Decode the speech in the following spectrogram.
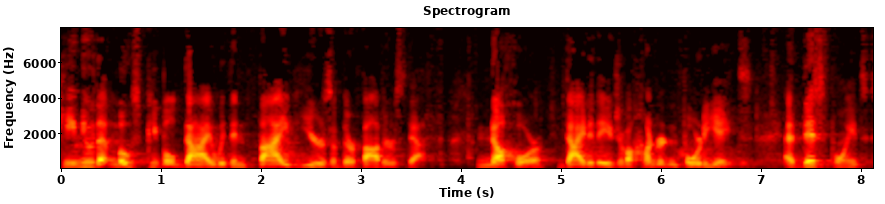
He knew that most people die within five years of their father's death. Nahor died at the age of 148. At this point,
